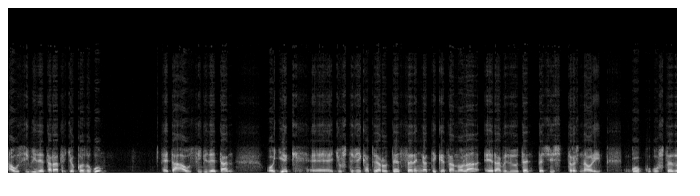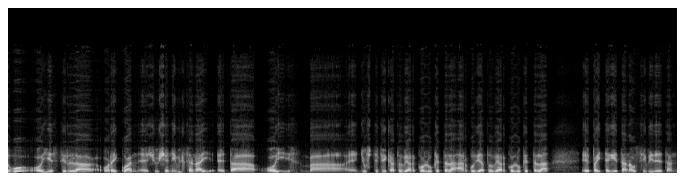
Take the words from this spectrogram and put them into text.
hauzibidetarat joko dugu, eta hauzibidetan hoiek e, justifikatu jarrute zerengatik eta nola erabili duten pesis tresna hori. Guk uste dugu hoi ez direla oraikoan e, xuxen ibiltzen nahi eta hoi ba, e, justifikatu beharko luketela, argudiatu beharko luketela epaitegietan hauzibidetan.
